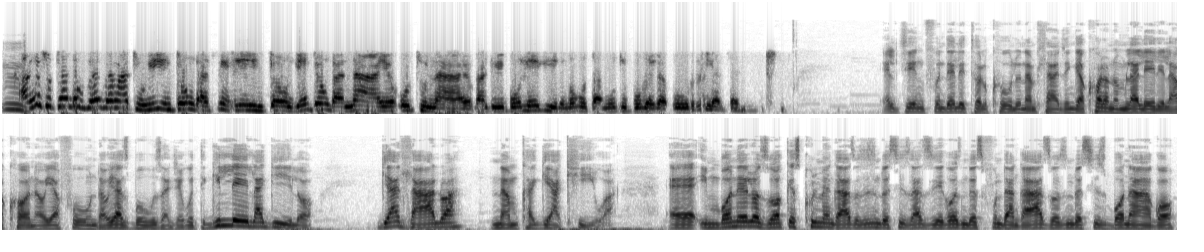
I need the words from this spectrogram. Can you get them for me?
angisho uthanda ukuveza ngathi uyinto ongasiyinto ngento onganayo uthi unayo kanti uyibolekile ngokuzama ukuthi ubukeka u-relevant. LG ngifundele itho likhulu namhlanje ngiyakholwa nomlaleli la khona uyafunda uyazibuza nje ukuthi kilela kilo kuyadlalwa namkha kuyakhiwa eh imbonelo zonke esikhulume ngazo zizinto esizaziko izinto esifunda ngazo izinto esizibonako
